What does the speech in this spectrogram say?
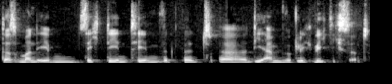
dass man eben sich den Themen widmet, äh, die einem wirklich wichtig sind.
